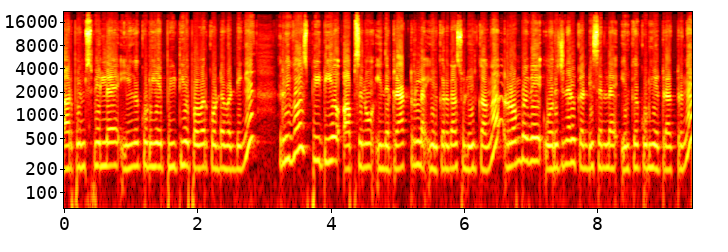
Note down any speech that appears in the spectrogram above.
ஆர்பிஎம் ஸ்பீடில் இயங்கக்கூடிய பிடிஓ பவர் கொண்ட வண்டிங்க. ரிவர்ஸ் பிடிஓ ஆப்ஷனும் இந்த டிராக்டரில் இருக்கிறதா சொல்லியிருக்காங்க. ரொம்பவே ஒரிஜினல் கண்டிஷனில் இருக்கக்கூடிய டிராக்டர் போட்டுருங்க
